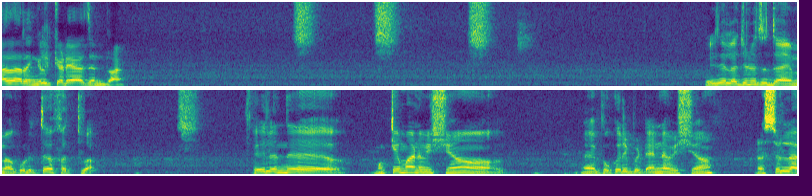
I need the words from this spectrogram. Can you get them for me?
ஆதாரங்கள் கிடையாதுன்றாங்க. இது லஜ்னத்து தாயமா கொடுத்த ஃபத்வா. இதுலேருந்து முக்கியமான விஷயம் இப்போ குறிப்பிட்டேன். என்ன விஷயம்? ரசுல்லா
